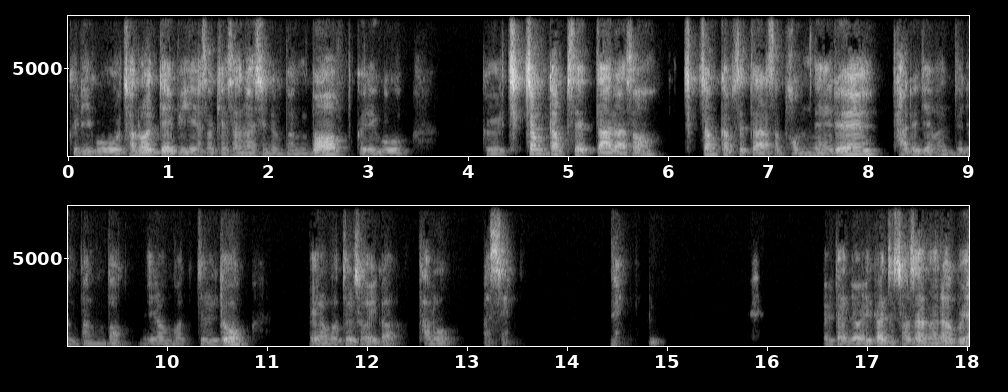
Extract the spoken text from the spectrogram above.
그리고 전월 대비해서 계산하시는 방법, 그리고 그 측정값에 따라서 측정값에 따라서 범례를 다르게 만드는 방법 이런 것들도 이런 것들 저희가 다뤄봤어요. 네. 일단 여기까지 저장을 하고요.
